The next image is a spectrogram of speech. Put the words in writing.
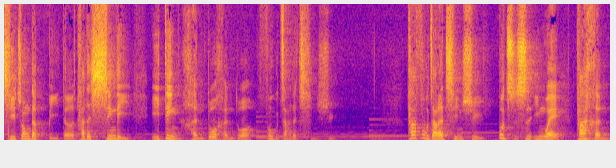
其中的彼得，他的心里一定很多很多复杂的情绪。他复杂的情绪不只是因为他很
